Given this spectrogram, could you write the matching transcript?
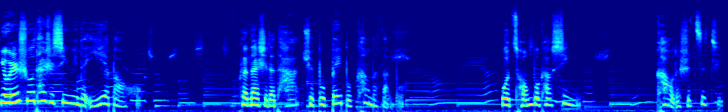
有人说他是幸运的一夜爆火，可那时的他却不卑不亢的反驳：“我从不靠幸运，靠的是自己。”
